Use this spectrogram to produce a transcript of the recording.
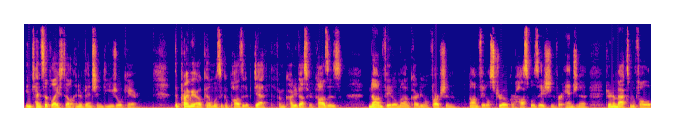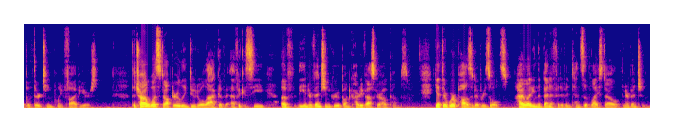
intensive lifestyle intervention to usual care. The primary outcome was a composite of death from cardiovascular causes, non fatal myocardial infarction, non fatal stroke, or hospitalization for angina during a maximum follow up of 13.5 years. The trial was stopped early due to a lack of efficacy of the intervention group on cardiovascular outcomes. Yet there were positive results, highlighting the benefit of intensive lifestyle intervention.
